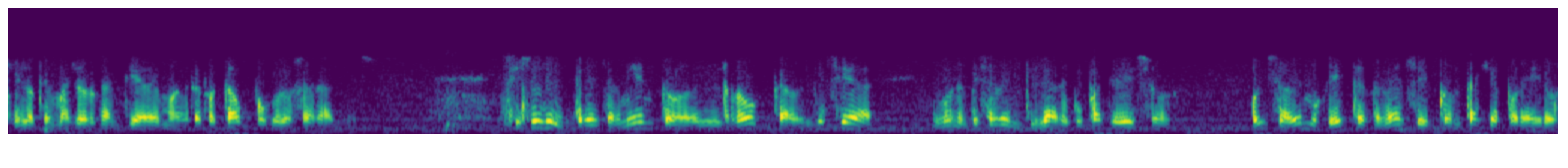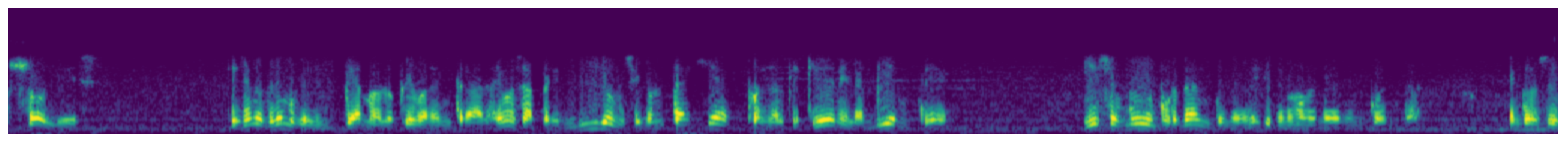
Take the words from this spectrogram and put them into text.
que es lo que mayor cantidad de mueve, rotar un poco los horarios. Si sos del tren Sarmiento, el Roca o el que sea, y bueno, empezar a ventilar, ocupate de eso. Hoy sabemos que esta enfermedad se contagia por aerosoles, que ya no tenemos que limpiarnos los pies para entrar. Hemos aprendido que se contagia con lo que queda en el ambiente. Y eso es muy importante, ¿me que tenemos que tener en cuenta. Entonces,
